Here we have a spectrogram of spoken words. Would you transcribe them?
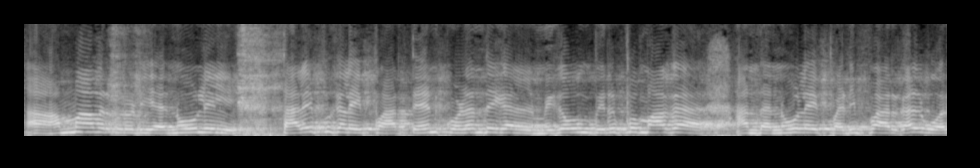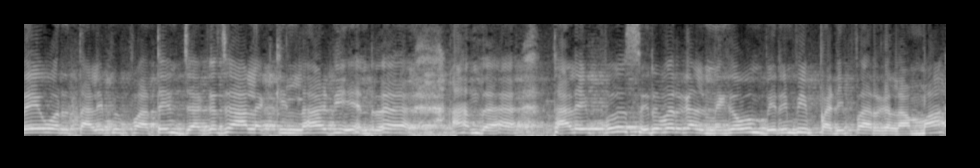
அம்மா அவர்களுடைய நூலில் தலைப்புகளை பார்த்தேன். குழந்தைகள் மிகவும் விருப்பமாக அந்த நூலை படிப்பார்கள். ஒரே ஒரு தலைப்பு பார்த்தேன். ஜகஜால கில்லாடி என்ற அந்த தலைப்பு. சிறுவர்கள் மிகவும் விரும்பி படிப்பார்கள் அம்மா.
